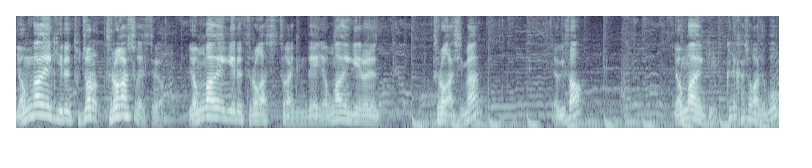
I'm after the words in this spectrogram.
영광의 길을 도전 들어갈 수가 있어요. 영광의 길을 들어가실 수가 있는데 영광의 길을 들어가시면 여기서 영광의 길 클릭하셔가지고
